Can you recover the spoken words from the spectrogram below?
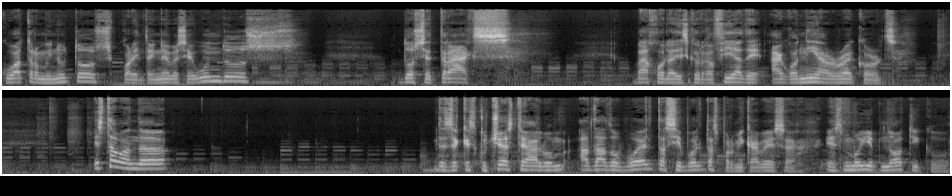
4 minutos 49 segundos, 12 tracks bajo la discografía de Agonía Records. Esta banda, desde que escuché este álbum, ha dado vueltas y vueltas por mi cabeza. Es muy hipnótico.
